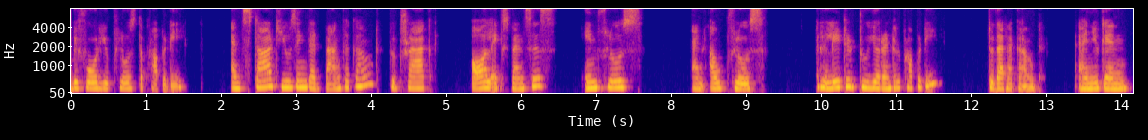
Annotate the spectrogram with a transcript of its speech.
before you close the property and start using that bank account to track all expenses, inflows, and outflows related to your rental property to that account. And you can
